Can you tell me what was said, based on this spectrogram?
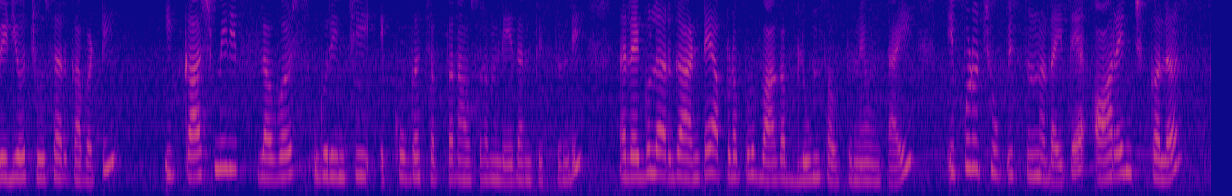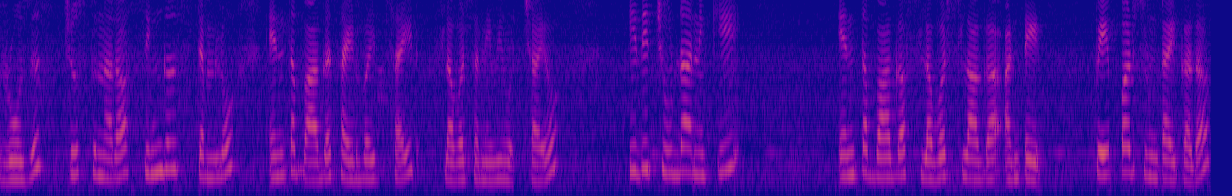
వీడియో చూసారు కాబట్టి ఈ కాశ్మీరీ ఫ్లవర్స్ గురించి ఎక్కువగా చెప్పనవసరం లేదనిపిస్తుంది. రెగ్యులర్గా అంటే అప్పుడప్పుడు బాగా బ్లూమ్స్ అవుతూనే ఉంటాయి. ఇప్పుడు చూపిస్తున్నదైతే ఆరెంజ్ కలర్ రోజెస్. చూస్తున్నారా? సింగిల్ స్టెమ్లో ఎంత బాగా సైడ్ బై సైడ్ ఫ్లవర్స్ అనేవి వచ్చాయో. ఇది చూడ్డానికి ఎంత బాగా ఫ్లవర్స్ లాగా అంటే పేపర్స్ ఉంటాయి కదా.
